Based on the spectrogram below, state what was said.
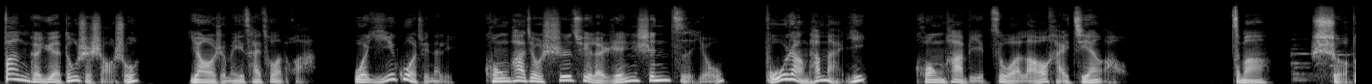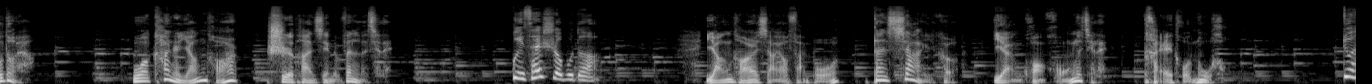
半个月都是少说，要是没猜错的话，我一过去那里。”恐怕就失去了人身自由，不让他满意，恐怕比坐牢还煎熬。怎么舍不得呀？我看着杨桃儿，试探性的问了起来。鬼才舍不得！杨桃儿想要反驳，但下一刻眼眶红了起来，抬头怒吼：“对，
